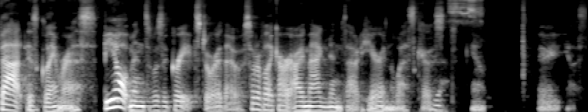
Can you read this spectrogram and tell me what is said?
that is glamorous. B. Altman's was a great store, though, sort of like our I. Magnins out here in the West Coast. Yes. Yeah. Very yes.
